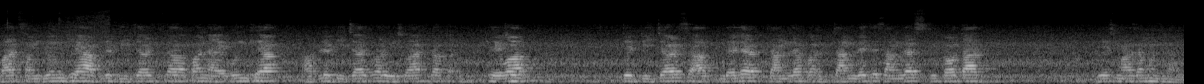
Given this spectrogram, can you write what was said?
बात समजून घ्या आपले टीचर्सचा पण ऐकून घ्या. आपले टीचर्सवर विश्वास ठेवा. ते टीचर्स आपल्याला चांगल्या पण चांगल्याचे चांगल्याच शिकवतात. हेच माझं म्हणणं आहे.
